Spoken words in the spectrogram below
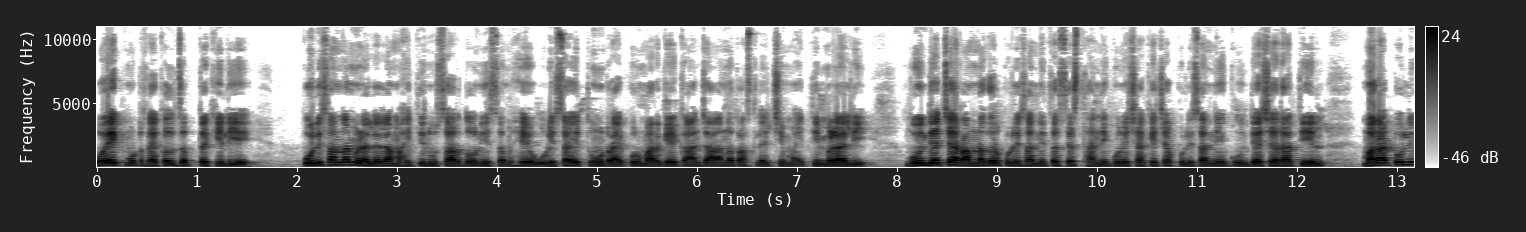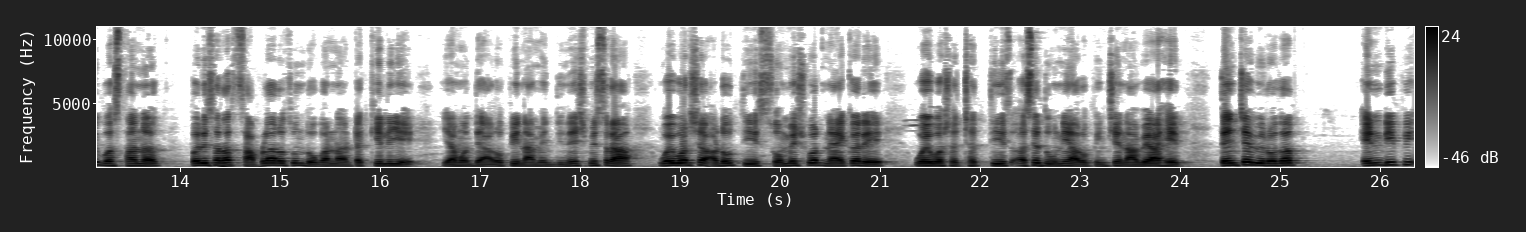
व एक मोटरसायकल जप्त केली आहे. पोलिसांना मिळालेल्या माहितीनुसार दोन इसम हे ओडिसा येथून रायपूर मार्गे गांजा आणत असल्याची माहिती मिळाली. गोंदियाच्या रामनगर पोलिसांनी तसेच स्थानिक गुन्हे शाखेच्या पोलिसांनी गोंदिया शहरातील मराठोली बसस्थानक परिसरात सापळा रचून दोघांना अटक केली आहे. यामध्ये आरोपी नामे दिनेश मिश्रा वय वर्ष अडोतीस सोमेश्वर न्यायकरे वय वर्ष छत्तीस असे दोन्ही आरोपींचे नावे आहेत. त्यांच्या विरोधात एन डी पी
